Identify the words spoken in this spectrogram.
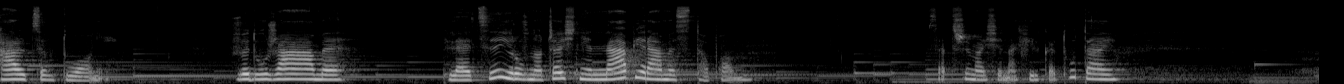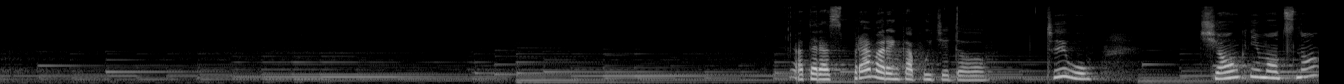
palce dłoni. Wydłużamy plecy i równocześnie napieramy stopą. Zatrzymaj się na chwilkę tutaj. A teraz prawa ręka pójdzie do tyłu, ciągnie mocno,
